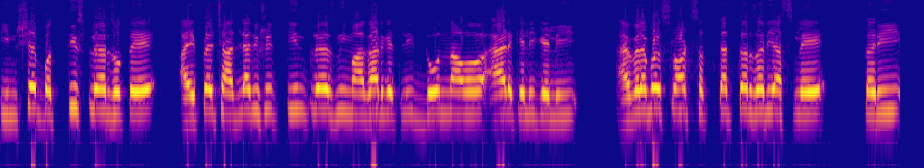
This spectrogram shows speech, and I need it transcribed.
तीनशे बत्तीस प्लेयर्स होते. आय पी एलच्या आदल्या दिवशी तीन प्लेयर्सनी माघार घेतली. दोन नावं ॲड केली गेली. अवेलेबल स्लॉट सत्याहत्तर जरी असले तरी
